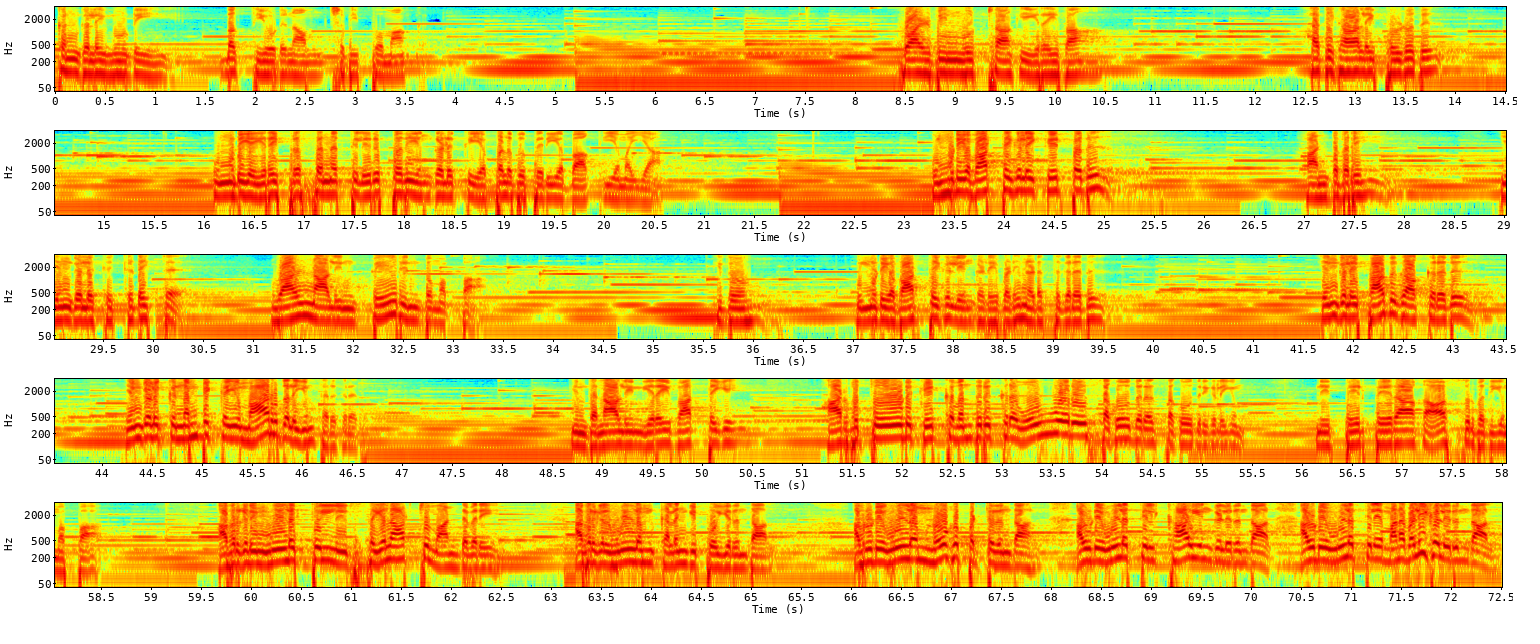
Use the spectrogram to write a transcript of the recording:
கண்களை மூடி பக்தியோடு நாம் செபிப்போமாக வாழ்வின் ஊற்றாகி இறைவா அதிகாலை பொழுது உம்முடைய இறை பிரசன்னத்தில் இருப்பது எங்களுக்கு எவ்வளவு பெரிய பாக்கியம் ஐயா. உம்முடைய வார்த்தைகளை கேட்பது ஆண்டவரே எங்களுக்கு கிடைத்த வாழ்நாளின் பேரின்பம் அப்பா. இதோ உம்முடைய வார்த்தைகள் எங்களை வழிநடத்துகிறது. எங்களை பாதுகாக்கிறது. எங்களுக்கு நம்பிக்கையும் ஆறுதலையும் தருகிறது. இந்த நாளின் இறை வார்த்தையை ஆர்வத்தோடு கேட்க வந்திருக்கிற ஒவ்வொரு சகோதர சகோதரிகளையும் நீர் பேர் பேராக ஆசிர்வதியும் அப்பா. அவர்களின் உள்ளத்தில் நீர் செயலாற்றும் ஆண்டவரே. அவர்கள் உள்ளம் கலங்கி போயிருந்தால் அவருடைய உள்ளம் நோகப்பட்டிருந்தால் அவருடைய உள்ளத்தில் காயங்கள் இருந்தால் அவருடைய உள்ளத்திலே மனவழிகள் இருந்தால்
